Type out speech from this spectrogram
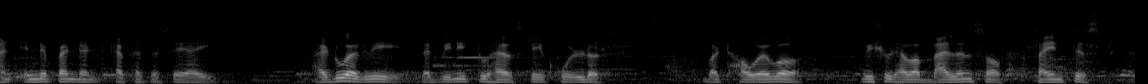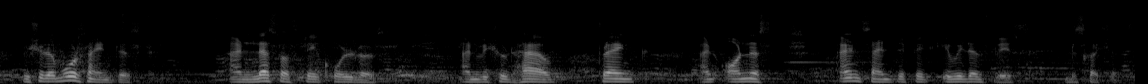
and independent FSSAI. I do agree that we need to have stakeholders, but however, we should have a balance of scientists. We should have more scientists and less of stakeholders and we should have frank and honest and scientific evidence based discussions.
